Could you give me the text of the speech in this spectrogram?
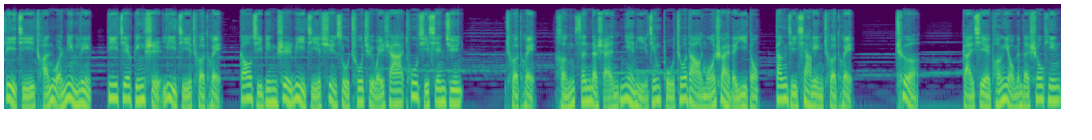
立即传我命令，低阶兵士立即撤退，高级兵士立即迅速出去围杀突袭仙军。撤退。”恒森的神念已经捕捉到魔帅的异动，当即下令撤退。撤！感谢朋友们的收听，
